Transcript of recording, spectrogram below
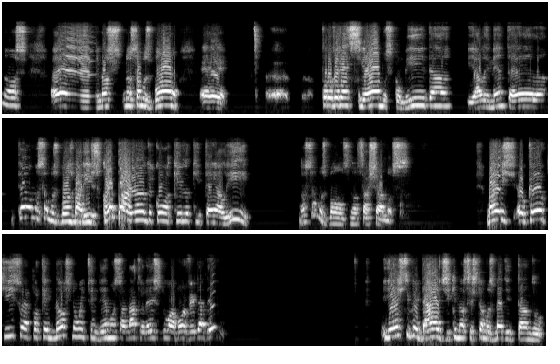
Nós, é, nós, nós somos bons, é, providenciamos comida e alimenta ela. Então, nós somos bons maridos. Comparando com aquilo que tem ali, nós somos bons, nós achamos. Mas eu creio que isso é porque nós não entendemos a natureza do amor verdadeiro. E esta verdade que nós estamos meditando,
